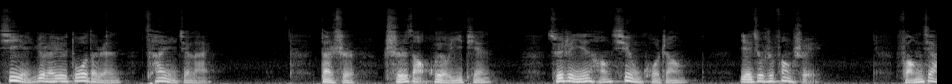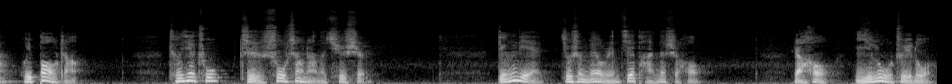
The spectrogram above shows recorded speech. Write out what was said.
吸引越来越多的人参与进来。但是迟早会有一天，随着银行信用扩张，也就是放水，房价会暴涨。呈现出指数上涨的趋势，顶点就是没有人接盘的时候，然后一路坠落。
